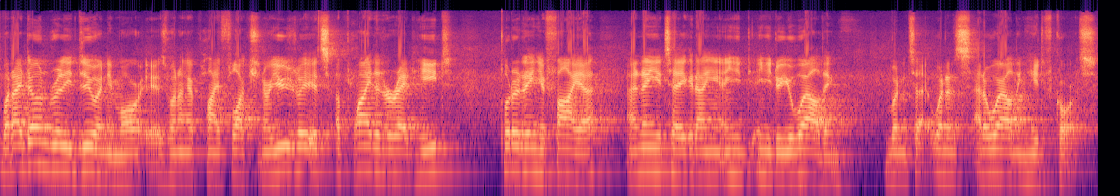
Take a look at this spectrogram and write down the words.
What I don't really do anymore is when I apply fluxion, or usually it's applied at a red heat, put it in your fire, and then you take it and you, and you do your welding, when it's, at, when it's at a welding heat of course.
